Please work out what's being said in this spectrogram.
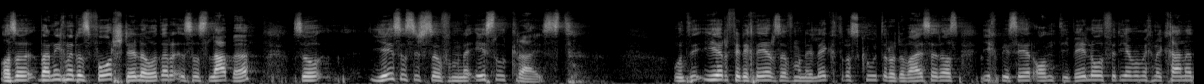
Also, wenn ich mir das vorstelle, oder, so das Leben, so, Jesus ist so auf einem Esel gereist. Und ihr vielleicht eher so auf einem Elektroscooter oder weiss ihr das. Ich bin sehr anti-Velo für die, die mich nicht kennen.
